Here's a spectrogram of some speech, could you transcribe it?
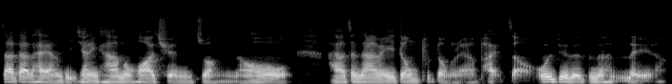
在大太阳底下，你看他们化全妆，然后还要站在那边一动不动，然后拍照，我觉得真的很累了。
